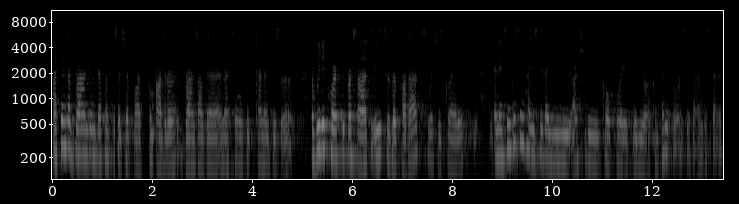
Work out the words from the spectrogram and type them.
I think the branding definitely sets you apart from other brands out there, and I think it kind of gives a, a really quirky personality to the products, which is great. And it's interesting how you say that you actually cooperate with your competitors, as I understand.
